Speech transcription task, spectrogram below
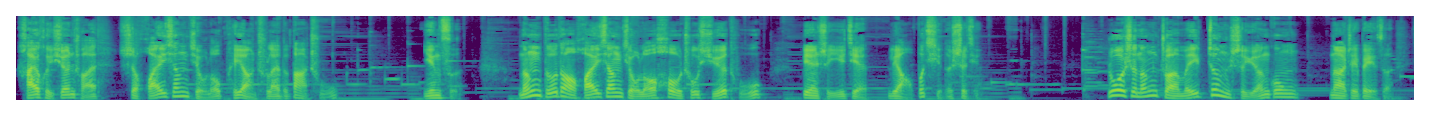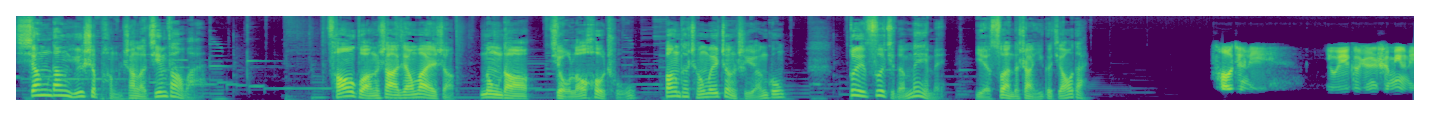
还会宣传是怀香酒楼培养出来的大厨，因此，能得到怀香酒楼后厨学徒，便是一件了不起的事情。若是能转为正式员工，那这辈子相当于是捧上了金饭碗。曹广厦将外甥弄到酒楼后厨，帮他成为正式员工，对自己的妹妹也算得上一个交代。曹经理，有一个人事命令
